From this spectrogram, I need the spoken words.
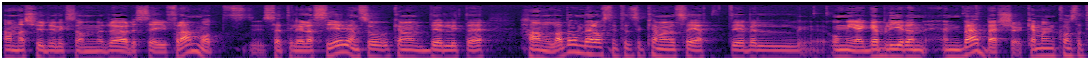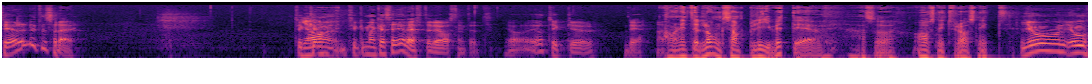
annars hur det liksom rörde sig framåt, sett till hela serien, så kan man, det lite handlade om det här avsnittet så kan man väl säga att det är väl Omega blir en, en Bad Batcher. Kan man konstatera det lite sådär? Tycker, Ja. man, tycker man kan säga det efter det avsnittet? Ja, jag tycker det. har det inte långsamt blivit det? Alltså, avsnitt för avsnitt. Jo, jo,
